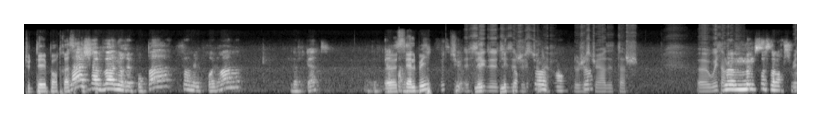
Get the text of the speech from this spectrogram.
tu te téléporteras. Là, Java ne répond pas. Fermez le programme. F4. Euh, CLB tu- Essaye d'utiliser le gestionnaire. Le gestionnaire des tâches. Euh, oui, Même même ça, ça marche Oui,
